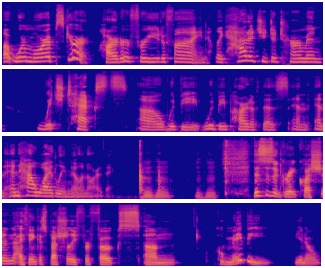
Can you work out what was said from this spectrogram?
uh, were more obscure, harder for you to find? Like, how did you determine which texts uh, would be would be part of this, and and and how widely known are they? Mm-hmm. Mm-hmm. This is a great question. I think, especially for folks um, who maybe you know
